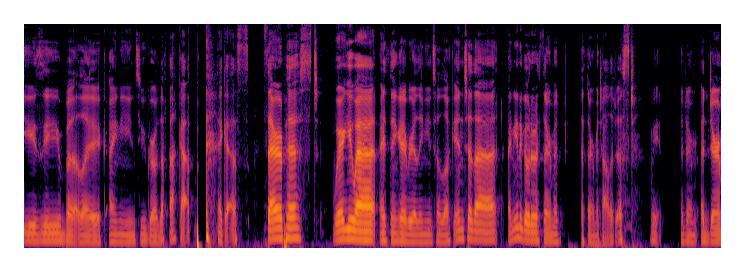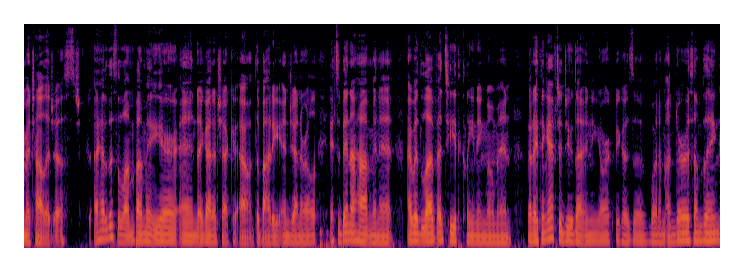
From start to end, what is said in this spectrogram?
easy, but like I need to grow the fuck up, I guess. Therapist, where you at? I think I really need to look into that. I need to go to a thermo a dermatologist. Wait, a derm a dermatologist. I have this lump on my ear and I gotta check out the body in general. It's been a hot minute. I would love a teeth cleaning moment, but I think I have to do that in New York because of what I'm under or something.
